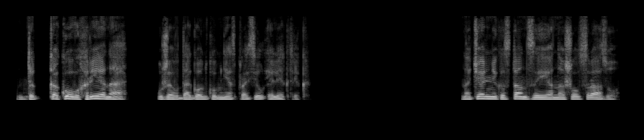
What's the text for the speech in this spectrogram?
«Да какого хрена?» — уже вдогонку мне спросил электрик. Начальника станции я нашел сразу.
